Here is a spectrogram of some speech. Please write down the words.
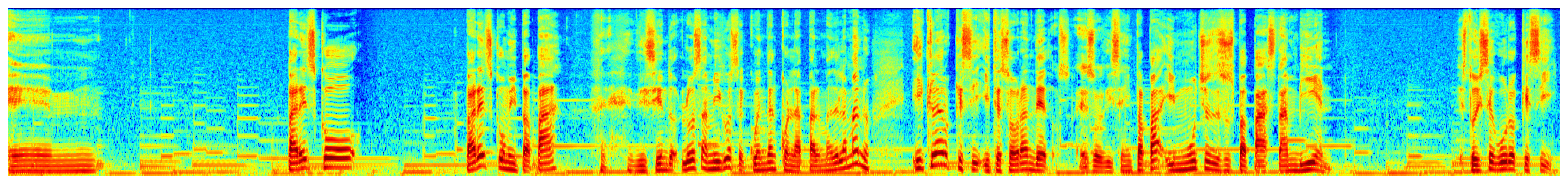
Em, parezco, parezco mi papá, diciendo, los amigos se cuentan con la palma de la mano. Y claro que sí, y te sobran dedos. Eso dice mi papá y muchos de sus papás también. Estoy seguro que sí.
